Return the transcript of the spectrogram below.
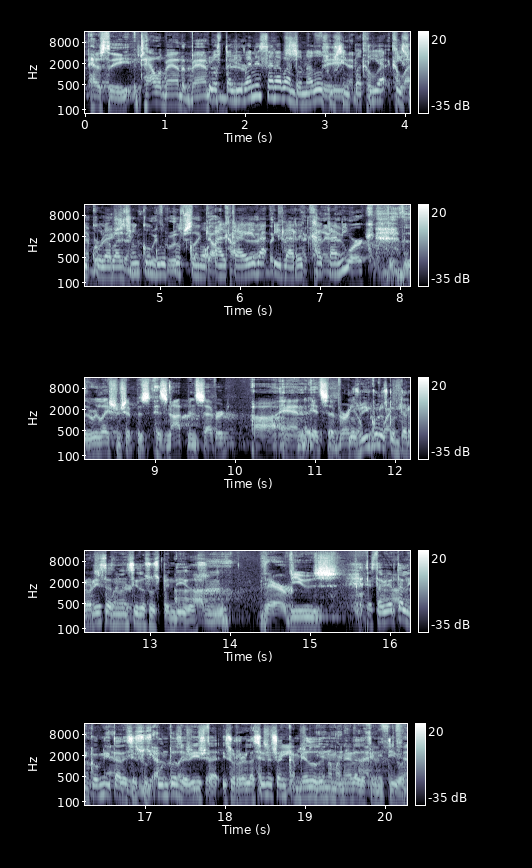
Los talibanes han abandonado su simpatía y su colaboración con grupos como Al Qaeda y la red Haqqani. Los vínculos con terroristas no han sido suspendidos. Um, Está abierta la incógnita de si sus uh, puntos de vista y sus relaciones han cambiado de una manera definitiva.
